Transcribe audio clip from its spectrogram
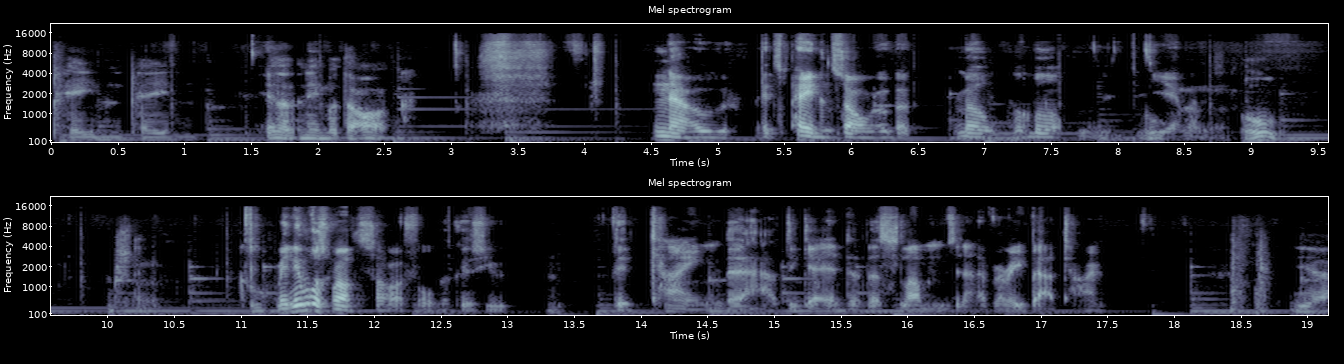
Pain and pain. Is that the name of the arc? No, it's pain and sorrow, but well, well, yeah, man. Oh, interesting. Cool. I mean, it was rather sorrowful because you did kind of have to get into the slums and at a very bad time. Yeah,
